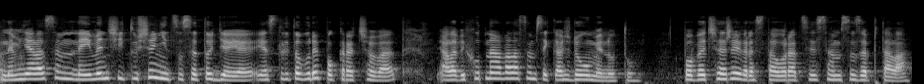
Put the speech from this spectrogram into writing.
Neměla jsem nejmenší tušení, co se to děje, jestli to bude pokračovat, ale vychutnávala jsem si každou minutu. Po večeři v restauraci jsem se zeptala,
